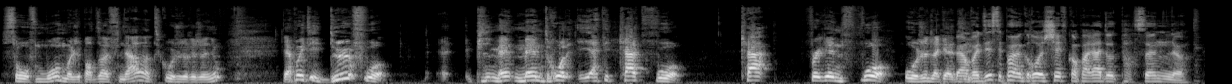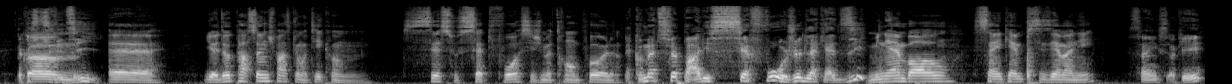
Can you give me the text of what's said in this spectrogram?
sauf moi, moi j'ai perdu en finale, en tout cas aux Jeux régionaux. Il n'a pas été deux fois. Euh, Puis même, même trois, il a été quatre fois. Quatre friggin' fois aux Jeux de l'Acadie. Ben, on va dire que c'est pas un gros chiffre comparé à d'autres personnes, là. Ben, qu'est-ce que tu Comme, dire? euh, il y a d'autres personnes, je pense, qui ont été comme 6 ou 7 fois, si je me trompe pas, là. Ben, comment tu fais pour aller sept fois aux Jeux de l'Acadie? Mini handball, 5e puis 6e année. Cinq, ok. Puis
